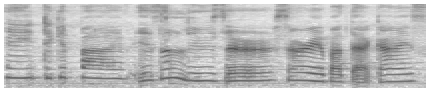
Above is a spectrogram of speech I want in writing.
Okay, ticket five is a loser. Sorry about that, guys.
